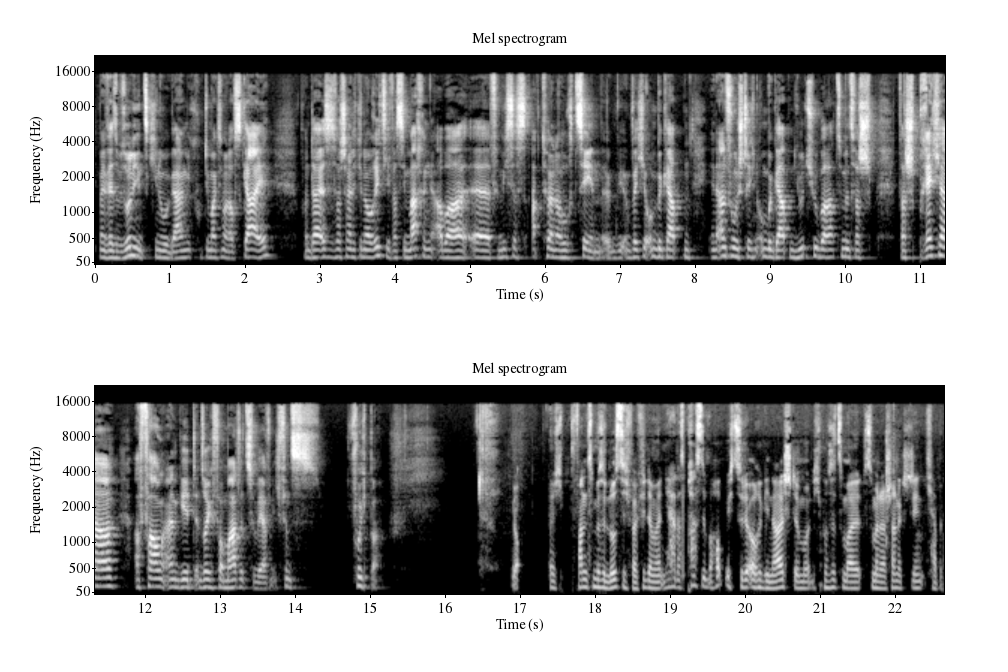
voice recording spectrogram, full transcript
Ich meine, ich wäre sowieso nicht ins Kino gegangen, ich gucke die maximal auf Sky. Von daher ist es wahrscheinlich genau richtig, was sie machen, aber äh, für mich ist das Abturner hoch 10. Irgendwie irgendwelche unbegabten, in Anführungsstrichen unbegabten YouTuber, zumindest was, was Sprechererfahrung angeht, in solche Formate zu werfen. Ich finde es furchtbar. Ich fand es ein bisschen lustig, weil viele meinten, ja, das passt überhaupt nicht zu der Originalstimme. Und ich muss jetzt mal zu meiner Schande stehen, ich habe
